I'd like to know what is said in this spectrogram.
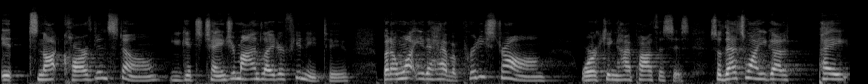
it's not carved in stone. You get to change your mind later if you need to. But I want you to have a pretty strong working hypothesis. So that's why you got to pay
